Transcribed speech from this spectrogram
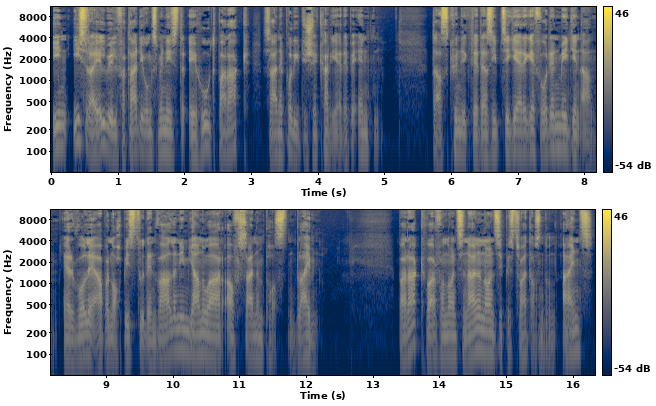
In Israel will Verteidigungsminister Ehud Barak seine politische Karriere beenden. Das kündigte der 70-Jährige vor den Medien an. Er wolle aber noch bis zu den Wahlen im Januar auf seinem Posten bleiben. Barak war von 1991 bis 2001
